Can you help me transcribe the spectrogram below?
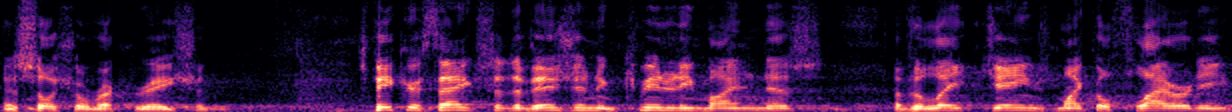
and social recreation. Speaker, thanks to the vision and community-mindedness of the late James Michael Flaherty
